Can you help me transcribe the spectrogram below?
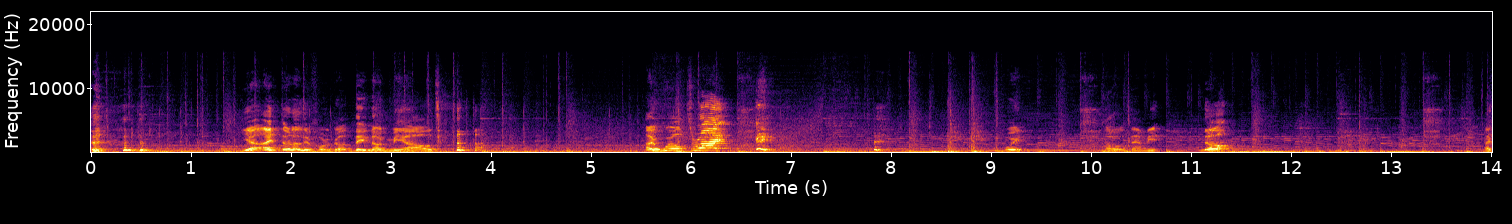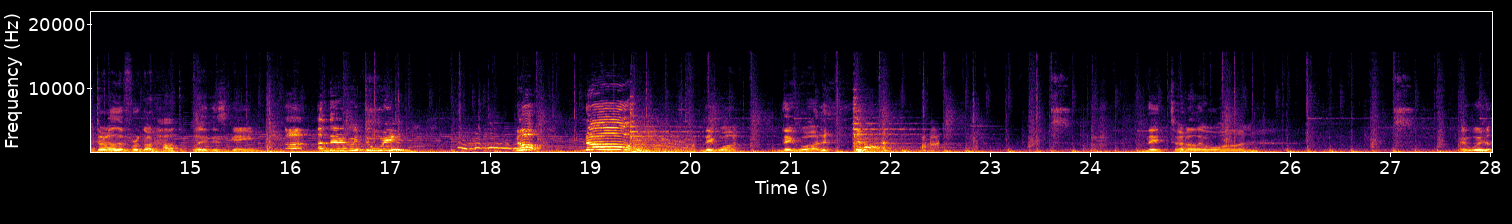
yeah, I totally forgot. They knocked me out. I will try! Wait. Oh, damn it. No! I totally forgot how to play this game. Uh, and they're going to win! No! No! They won. They won. they totally won. I will.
